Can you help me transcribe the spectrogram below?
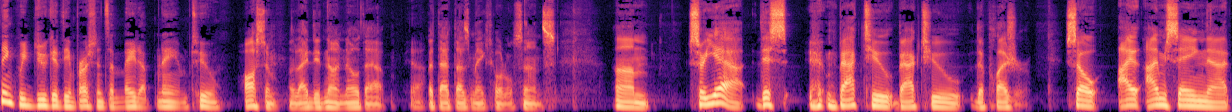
think we do get the impression it's a made up name too. Awesome. Well, I did not know that. Yeah. But that does make total sense. Um, so yeah, this back to back to the pleasure. So I, I'm saying that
